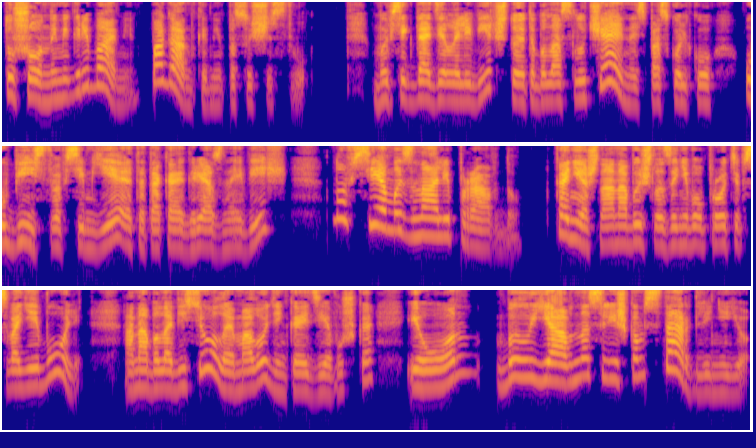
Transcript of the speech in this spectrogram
тушенными грибами, поганками по существу. Мы всегда делали вид, что это была случайность, поскольку убийство в семье — это такая грязная вещь, но все мы знали правду. Конечно, она вышла за него против своей воли. Она была веселая, молоденькая девушка, и он был явно слишком стар для нее.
